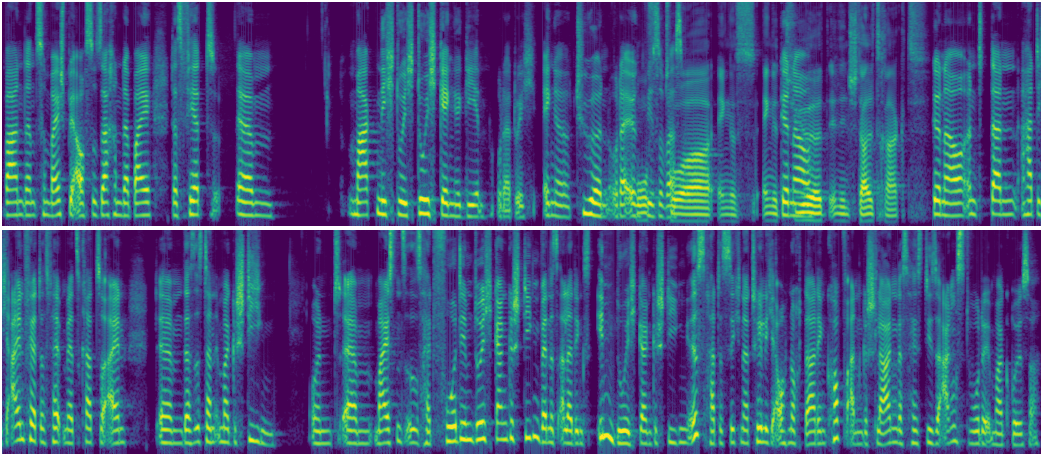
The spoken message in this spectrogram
waren dann zum Beispiel auch so Sachen dabei, das Pferd ähm, mag nicht durch Durchgänge gehen oder durch enge Türen oder irgendwie Hoftor, sowas. enges, enge genau. Tür in den Stalltrakt. Genau, und dann hatte ich ein Pferd, das fällt mir jetzt gerade so ein, ähm, das ist dann immer gestiegen. Und ähm, meistens ist es halt vor dem Durchgang gestiegen. Wenn es allerdings im Durchgang gestiegen ist, hat es sich natürlich auch noch da den Kopf angeschlagen. Das heißt, diese Angst wurde immer größer.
